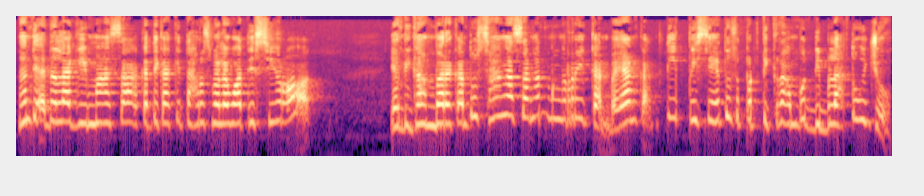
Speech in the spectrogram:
Nanti ada lagi masa ketika kita harus melewati sirat. Yang digambarkan tuh sangat-sangat mengerikan. Bayangkan tipisnya itu seperti rambut dibelah tujuh.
